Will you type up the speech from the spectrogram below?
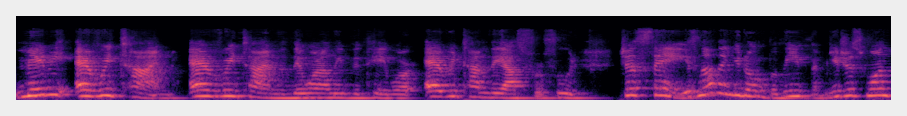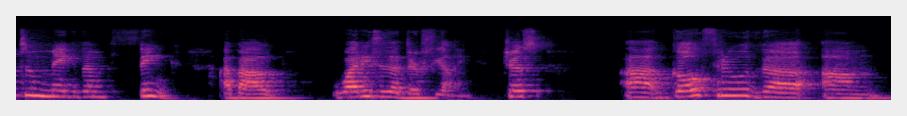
Maybe every time, every time that they want to leave the table, or every time they ask for food, just saying it's not that you don't believe them. You just want to make them think about what is it that they're feeling. Just uh, go through the um,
